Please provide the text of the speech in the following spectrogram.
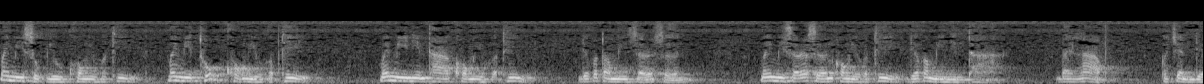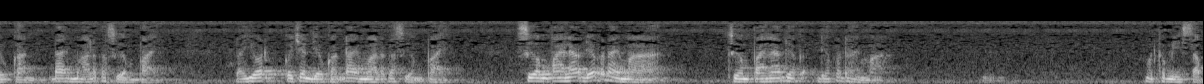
ไม่มีสุขอยู่คงอยู่กับที่ ไม่มีทุกข์คงอยู่กับที่ ไม่มีนินทาคงอยู่กับที่ เดี๋ยวก็ต้องมีสารเสริญ ไม่มีสารเสริญคงอยู่กับที่ เดี๋ยวก็มีนินทา ได้ลาบก็เช่นเดียวกัน ได้มาแล้วก็เสื่อมไประยศก็เช่นเดียวกันได้มาแล้วก็เสื่อมไป เสื่อมไปแล้ว เดี๋ยวก็ได้มา เสื่อมไปแล้วเดี๋ยวเดี๋ยวก็ได้มา มันก็มีสับ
